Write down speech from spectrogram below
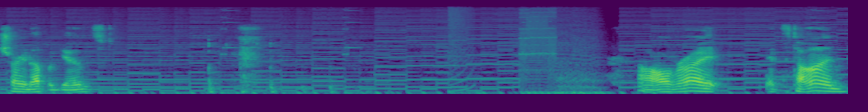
train up against. Alright, it's time.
